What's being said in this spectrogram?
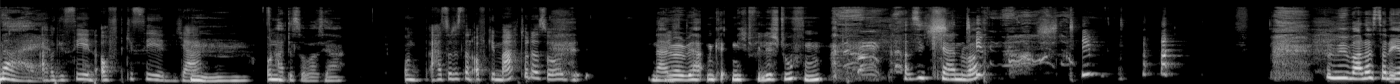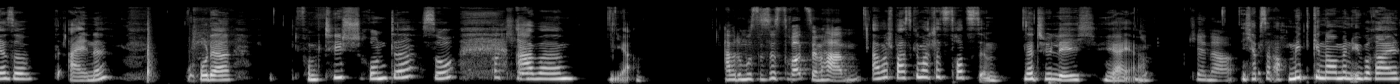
Nein. Aber gesehen, oft gesehen, ja. Mhm. Und- Hatte sowas, ja. Und hast du das dann oft gemacht oder so? Nein, Nicht. weil wir hatten nicht viele Stufen. Was ich gern war. Stimmt. Und wie war das dann eher so eine? Oder vom Tisch runter, so. Okay. Aber ja. Aber du musstest es trotzdem haben. Aber Spaß gemacht hat's trotzdem. Natürlich. Ja, ja. Ja. Genau. Ich habe es dann auch mitgenommen überall.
